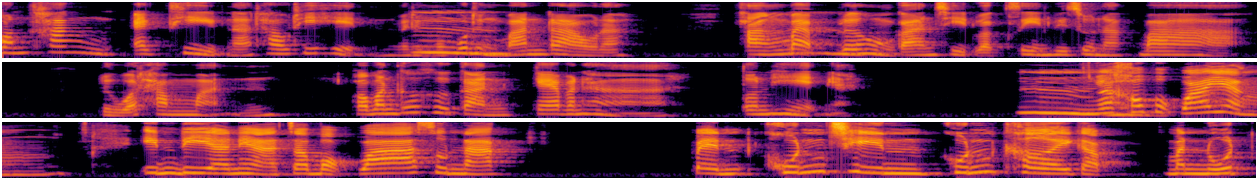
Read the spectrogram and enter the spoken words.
ค่อนข้าง active นะ เท่าที่เห็นหมายถึงว่าอืมพูดถึงบ้านเรานะ ทั้งแบบอืมเรื่องของการฉีดวัคซีนพิษสุนัขบ้า หรือว่าทำหมัน เพราะมันก็คือการแก้ปัญหาต้นเหตุไงอืมแล้วอืมเขาบอกว่าอย่างอินเดียเนี่ยจะบอกว่าสุนัขเป็นคุ้นชิน คุ้นเคยกับมนุษย์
